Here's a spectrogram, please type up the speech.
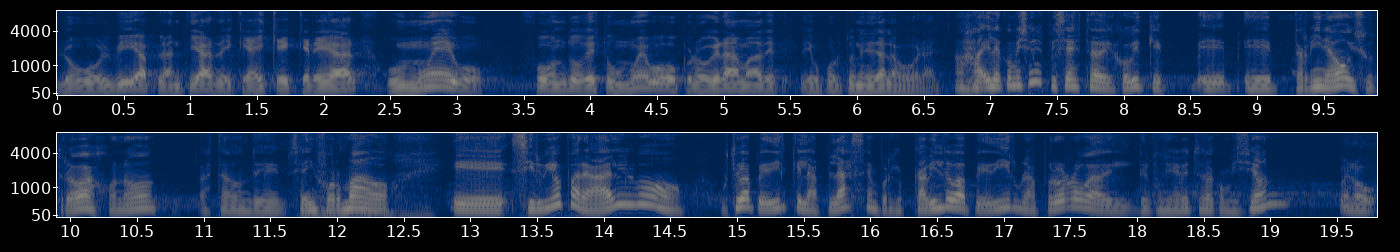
lo volví a plantear de que hay que crear un nuevo fondo de esto, un nuevo programa de, oportunidad laboral. Ajá, y la Comisión Especial esta del COVID que eh, eh, termina hoy su trabajo, ¿no? Hasta donde se ha informado, eh, ¿sirvió para algo? ¿Usted va a pedir que la aplacen? Porque Cabildo va a pedir una prórroga del, funcionamiento de esa comisión. Bueno,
